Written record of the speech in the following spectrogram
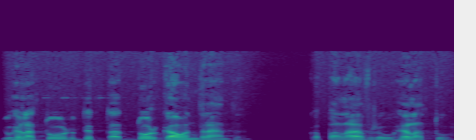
e o relator, o deputado Dorgal Andrada. Com a palavra, o relator.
